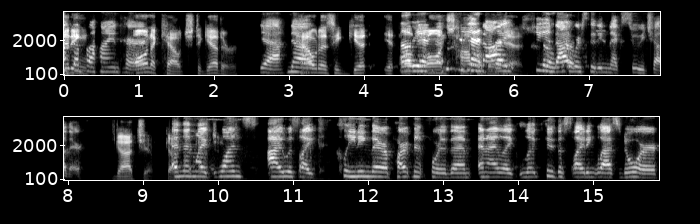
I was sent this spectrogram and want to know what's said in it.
sitting behind her. on a couch together. yeah, no. How does he get it Oh, up yeah, on she top and of her I, head? she and I were sitting next to each other. Gotcha. gotcha and then like gotcha. once I was like cleaning their apartment for them, and I like looked through the sliding glass door,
